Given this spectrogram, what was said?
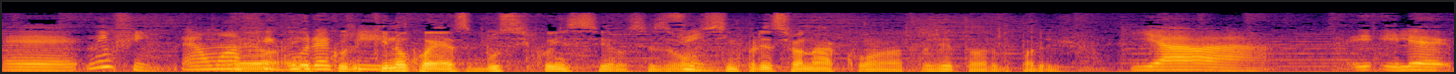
É, enfim, é uma é, figura é, que. Quem não conhece, busque conhecê-lo. Vocês vão Sim. se impressionar com a trajetória do Padre Júlio. E a, ele é,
